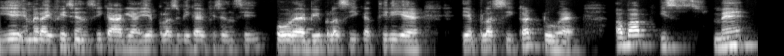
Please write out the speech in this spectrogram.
ये मेरा इफिशियंसी का आ गया ए प्लस बी का इफिशियंसी फोर है बी प्लस सी का थ्री है ए प्लस सी का टू है। अब आप इसमें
